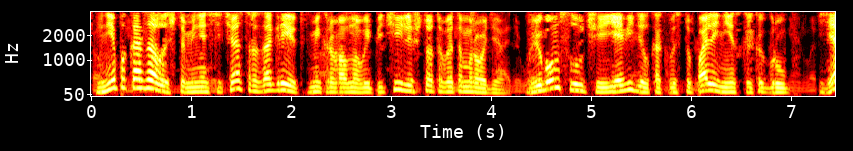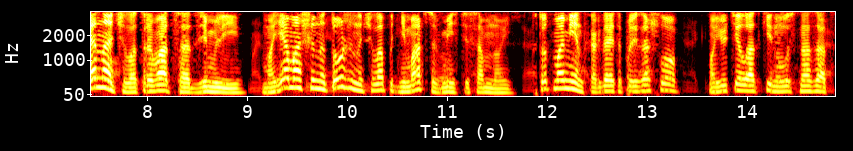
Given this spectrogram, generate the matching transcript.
Мне показалось, что меня сейчас разогреют в микроволновой печи или что-то в этом роде. В любом случае, я видел, как выступали несколько групп. Я начал отрываться от земли. Моя машина тоже начала подниматься вместе со мной. В тот момент, когда это произошло, Мое тело откинулось назад,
